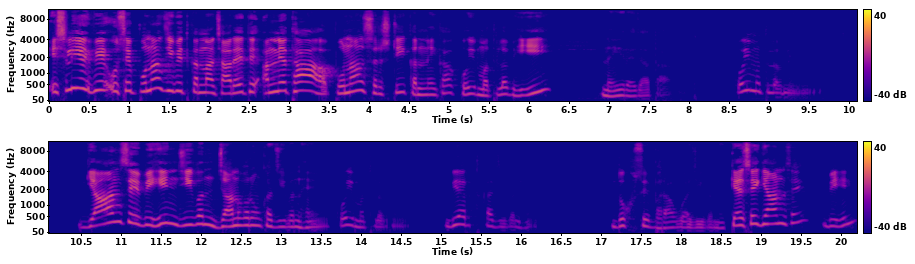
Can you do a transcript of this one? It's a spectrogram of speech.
इसलिए वे उसे पुनः जीवित करना चाह रहे थे, अन्यथा पुनः सृष्टि करने का कोई मतलब ही नहीं रह जाता। कोई मतलब नहीं। ज्ञान से विहीन जीवन जानवरों का जीवन है, कोई मतलब नहीं। व्यर्थ का जीवन है। दुख से भरा हुआ जीवन है। कैसे ज्ञान से? विहीन।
